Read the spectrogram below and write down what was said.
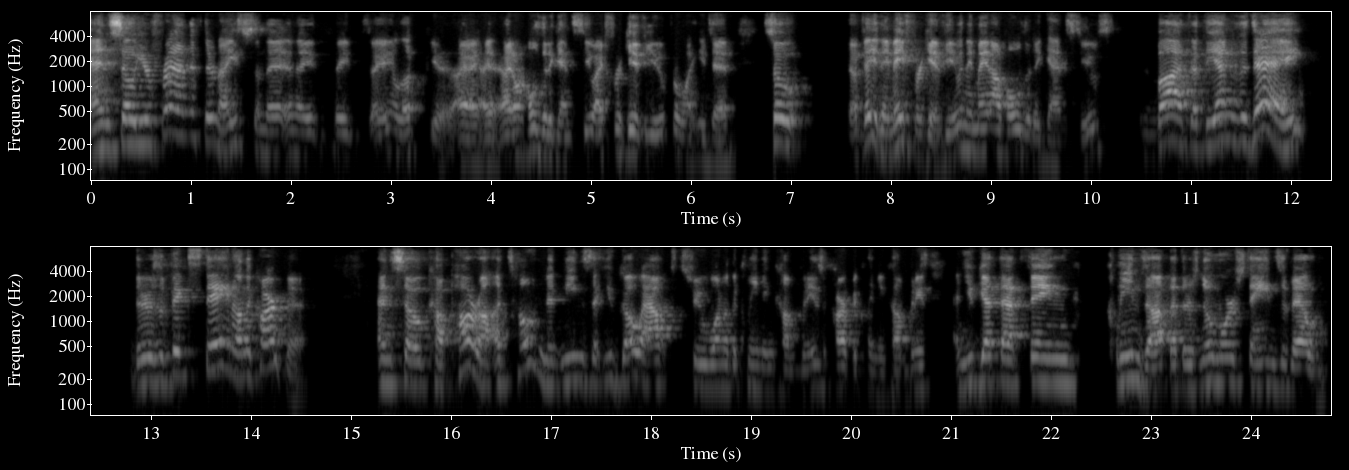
And so your friend, if they're nice and they, and they, they say, look, I, I, I don't hold it against you, I forgive you for what you did. So they, they may forgive you and they may not hold it against you, but at the end of the day, there's a big stain on the carpet. And so kapara, atonement, means that you go out to one of the cleaning companies, the carpet cleaning companies, and you get that thing cleaned up, that there's no more stains available.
